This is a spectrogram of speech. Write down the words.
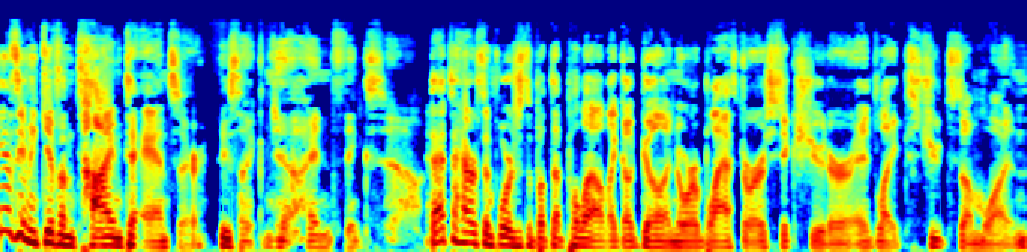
He doesn't even give him time to answer. He's like, no, I didn't think so. That's a Harrison Ford just about to pull out like a gun or a blaster or a six shooter and like shoot someone.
